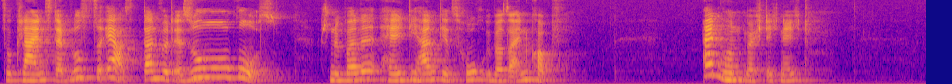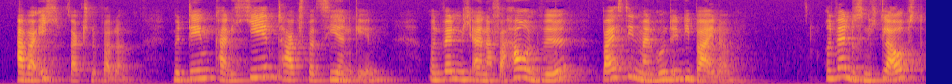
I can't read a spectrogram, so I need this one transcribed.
So klein ist er bloß zuerst, dann wird er so groß. Schnipperle hält die Hand jetzt hoch über seinen Kopf. Einen Hund möchte ich nicht. Aber ich, sagt Schnipperle, mit dem kann ich jeden Tag spazieren gehen. Und wenn mich einer verhauen will, beißt ihn mein Hund in die Beine. Und wenn du es nicht glaubst,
